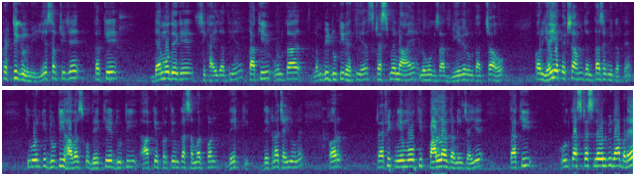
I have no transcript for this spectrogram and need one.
प्रैक्टिकल भी, ये सब चीज़ें करके डेमो दे के सिखाई जाती हैं, ताकि उनका लंबी ड्यूटी रहती है स्ट्रेस में ना आए, लोगों के साथ बिहेवियर उनका अच्छा हो। और यही अपेक्षा हम जनता से भी करते हैं कि वो इनकी ड्यूटी हावर्स को देख के ड्यूटी आपके प्रति उनका समर्पण देख के, देखना चाहिए उन्हें। और ट्रैफ़िक नियमों की पालना करनी चाहिए ताकि उनका स्ट्रेस लेवल भी ना बढ़े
